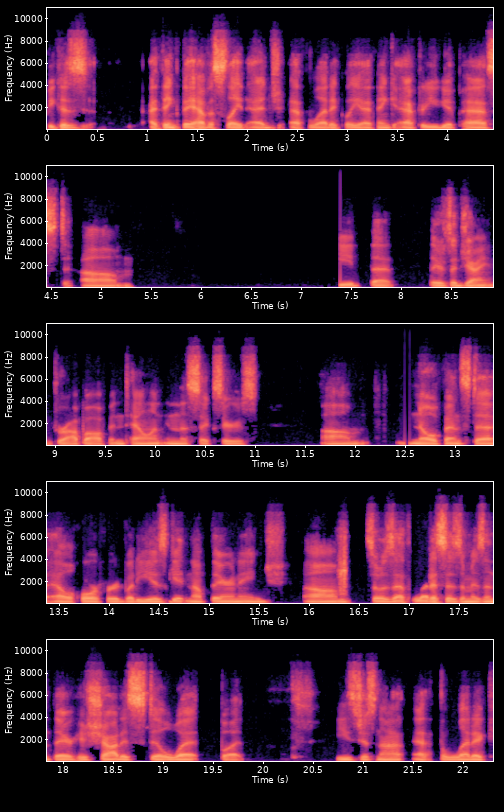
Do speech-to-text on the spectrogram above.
because I think they have a slight edge athletically. I think after you get past um, that there's a giant drop off in talent in the Sixers. Um, no offense to Al Horford, but he is getting up there in age. Um, so his athleticism isn't there. His shot is still wet, but He's just not athletic.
